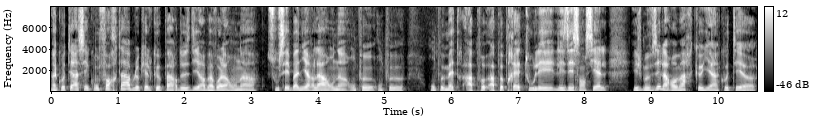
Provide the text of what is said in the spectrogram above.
un côté assez confortable quelque part de se dire ah bah voilà on a sous ces bannières là on a on peut on peut on peut mettre à peu, à peu près tous les, les essentiels et je me faisais la remarque qu'il y a un côté euh, vous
